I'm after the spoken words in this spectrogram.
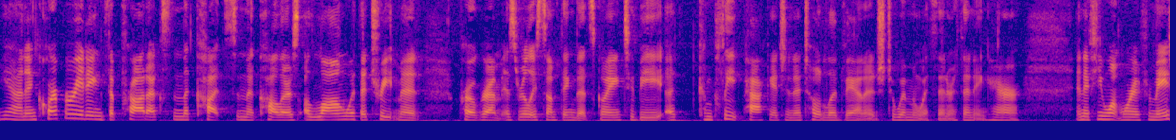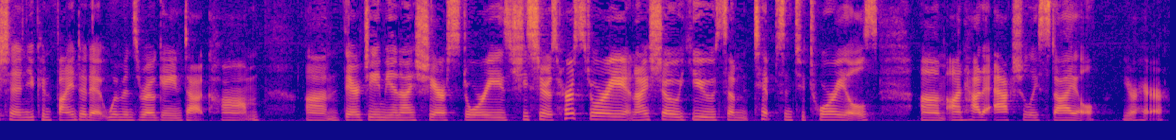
Yeah, and incorporating the products and the cuts and the colors along with a treatment program is really something that's going to be a complete package and a total advantage to women with thinner thinning hair. And if you want more information, you can find it at womensrogaine.com. Um, there, Jamie and I share stories. She shares her story, and I show you some tips and tutorials um, on how to actually style your hair.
